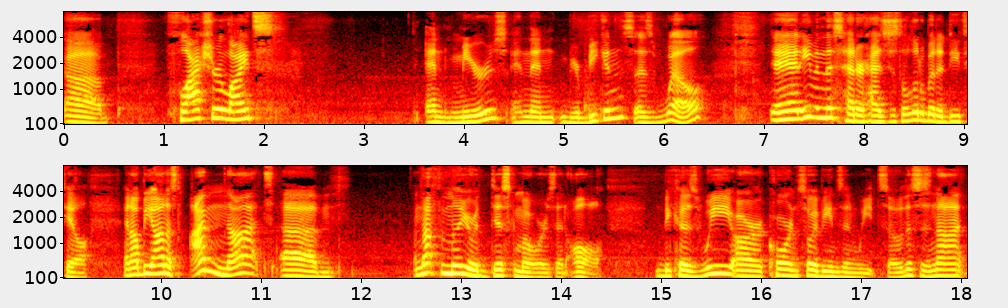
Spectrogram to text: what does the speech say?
Uh, flasher lights and mirrors and then your beacons as well. And even this header has just a little bit of detail. And I'll be honest, I'm not um, I'm not familiar with disc mowers at all because we are corn, soybeans, and wheat. So this is not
